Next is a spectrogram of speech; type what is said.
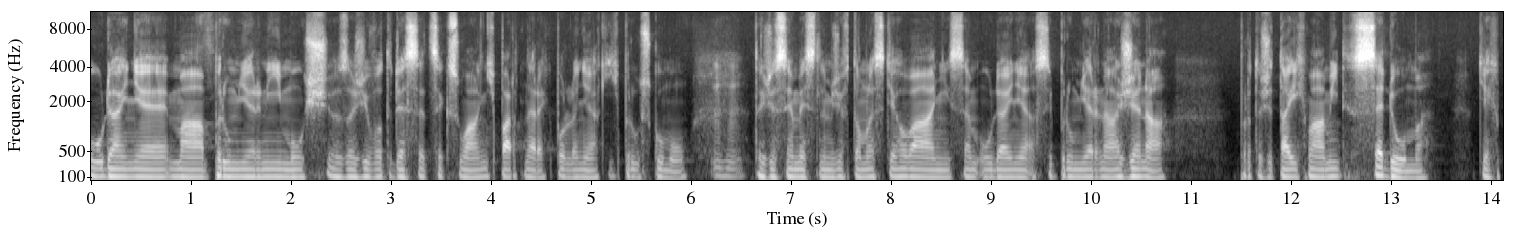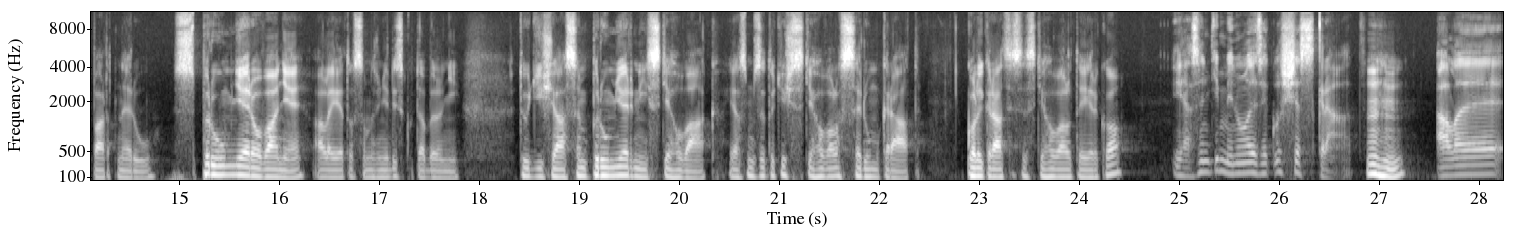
údajně má průměrný muž za život 10 sexuálních partnerek podle nějakých průzkumů. Mhm. Takže si myslím, že v tomhle stěhování jsem údajně asi průměrná žena, protože ta jich má mít sedm těch partnerů. Zprůměrovaně, ale je to samozřejmě diskutabilní. Tudíž já jsem průměrný stěhovák. Já jsem se totiž stěhoval sedmkrát. Kolikrát jsi se stěhoval ty, Jirko? Já jsem ti minule řekl šestkrát, Mhm. ale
